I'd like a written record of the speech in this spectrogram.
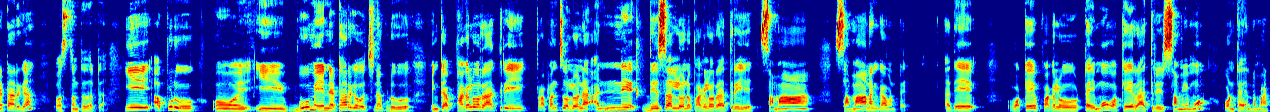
నిటారుగా వస్తుంటుందట. ఈ అప్పుడు ఈ భూమి నిటారుగా వచ్చినప్పుడు ఇంకా పగలో రాత్రి ప్రపంచంలోనే అన్ని దేశాల్లోనూ పగలో రాత్రి సమా సమానంగా ఉంటాయి. అదే ఒకే పగలు టైము ఒకే రాత్రి సమయము ఉంటాయన్నమాట.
